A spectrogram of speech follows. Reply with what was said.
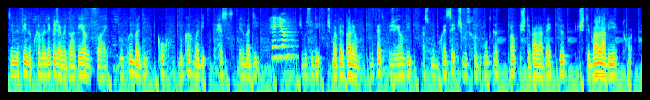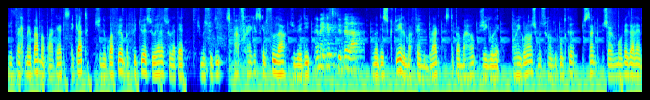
C'était une fille de première année que j'avais draguée en une soirée. Mon cœur m'a dit cours, mon cœur m'a dit reste. Elle m'a dit Hey Léon, je me suis dit, je m'appelle pas Léon. En fait, j'ai rien dit. À ce moment pressé, je me suis rendu compte que 1. J'étais pas lavé. 2. J'étais mal habillé. 3. Je ne fermais pas ma braguette. Et 4. J'ai une coiffure un peu futue et sur elle sur la tête. Je me suis dit, c'est pas vrai, qu'est-ce qu'elle fout là? Je lui ai dit, Mais, mais qu'est-ce que tu fais là? on a discuté, elle m'a fait une blague, c'était pas marrant, j'ai rigolé. En rigolant, je me suis rendu compte que, 5, j'avais mauvaise haleine.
